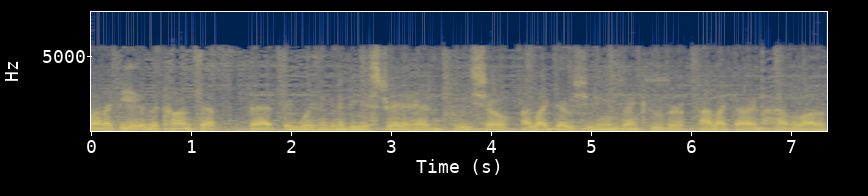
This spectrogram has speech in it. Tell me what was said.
I like the, the concept that it wasn't going to be a straight-ahead police show. I liked I was shooting in Vancouver. I like that I have a lot of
